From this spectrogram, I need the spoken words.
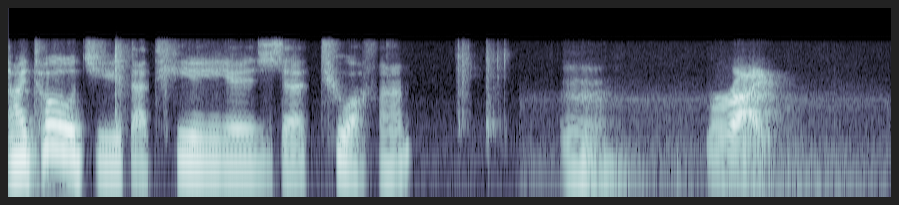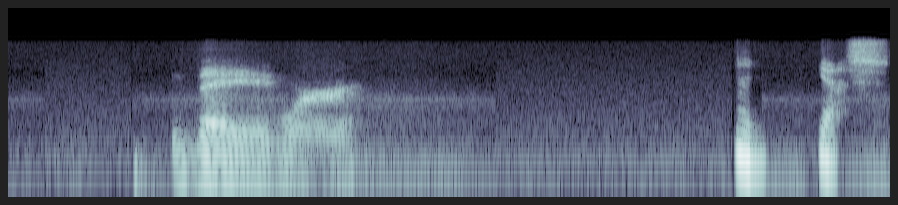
I told you that he is uh, Tuathan. Hmm. Right. They were. Yes.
